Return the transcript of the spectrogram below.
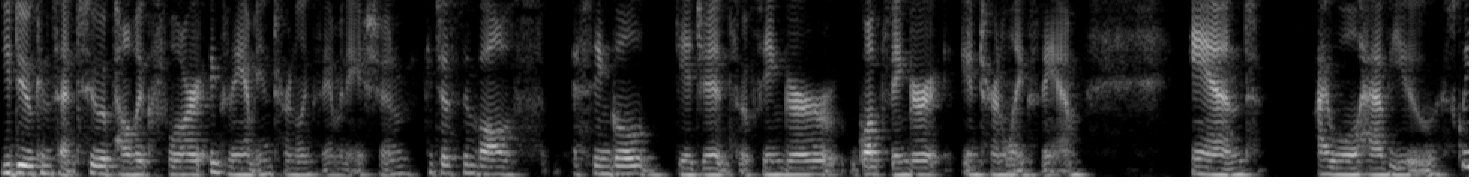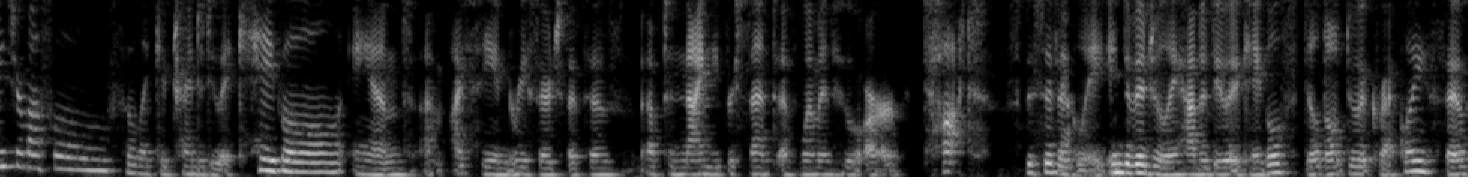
you do consent to a pelvic floor exam, internal examination. It just involves a single digit, so finger, gloved finger internal exam. And I will have you squeeze your muscles. So, like you're trying to do a Kegel. And um, I've seen research that says up to 90% of women who are taught specifically, yeah. individually, how to do a Kegel still don't do it correctly. So,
